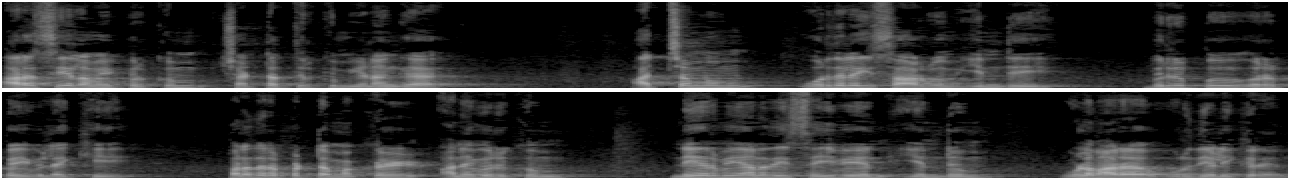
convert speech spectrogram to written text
அரசியல் அமைப்பிற்கும் சட்டத்திற்கும் இணங்க அச்சமும் ஒருதலை சார்பும் இன்றி விருப்பு வெறுப்பை விலக்கி பலதரப்பட்ட மக்கள் அனைவருக்கும் நேர்மையானதை செய்வேன் என்றும் உளமாற உறுதியளிக்கிறேன்.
